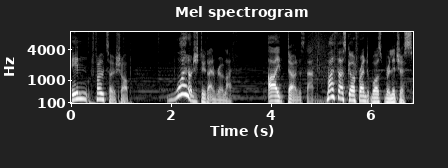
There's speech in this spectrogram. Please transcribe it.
in Photoshop. Why not just do that in real life? I don't understand. My first girlfriend was religious,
